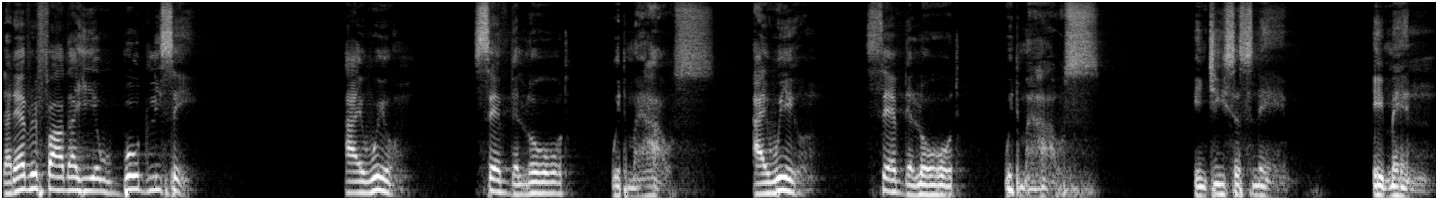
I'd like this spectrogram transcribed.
that every father here will boldly say, I will serve the Lord with my house. I will serve the Lord with my house. In Jesus' name, amen.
